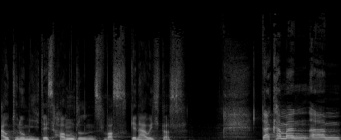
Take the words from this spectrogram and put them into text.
Autonomie des Handelns, was genau ist das? Da kann man ähm,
